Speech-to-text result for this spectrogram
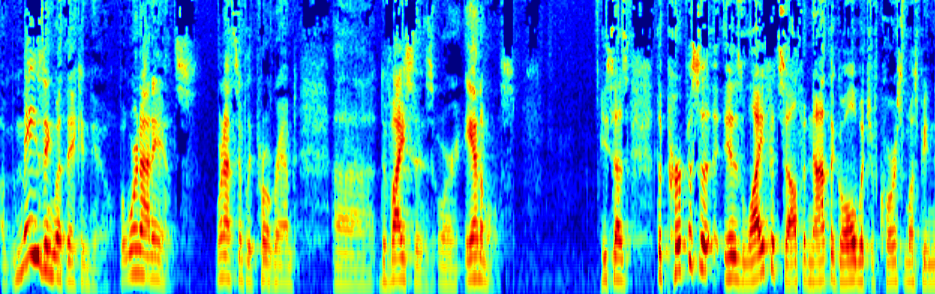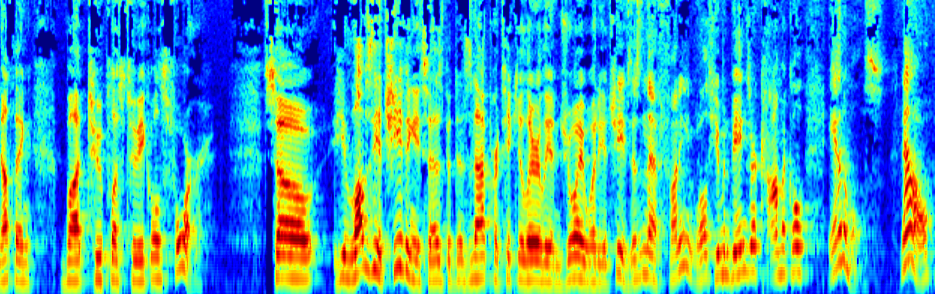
amazing what they can do. But we're not ants. We're not simply programmed uh, devices or animals. He says, the purpose is life itself and not the goal, which of course must be nothing but 2 plus 2 equals 4. So he loves the achieving, he says, but does not particularly enjoy what he achieves. Isn't that funny? Well, human beings are comical animals. Now,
